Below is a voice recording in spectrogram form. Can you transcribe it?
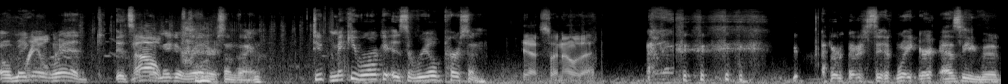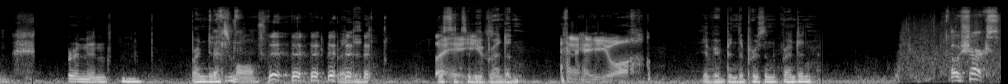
Omega Real. Red. It's like No. Omega Red or something. Dude, Mickey Rourke is a real person. yes, I know that. I don't understand what you're asking then. Brendan Brendan. Small. Brendan. I Listen hate to me, you. Brendan. I hate you all. Have you been to prison, Brendan? Oh, sharks!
